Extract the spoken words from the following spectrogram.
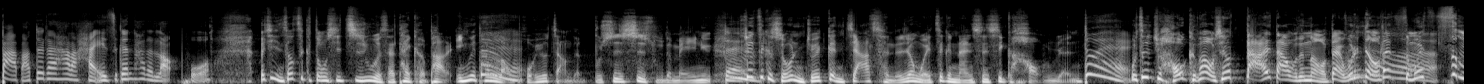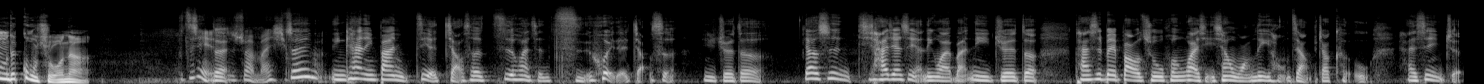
爸爸对待他的孩子跟他的老婆？而且你知道这个东西植入的实在太可怕了，因为他对老婆又长得不是世俗的美女，对所以这个时候你就会更加成的认为这个男生是一个好人。对我，真的觉得好可怕，我现在要打一打我的脑袋，我的脑袋怎么会这么的固着呢？我之前也对是算蛮喜欢。所以你看，你把你自己的角色置换成词汇的角色，你觉得要是其他件事情的另外一半，你觉得他是被爆出婚外情，像王力宏这样比较可恶，还是你觉得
